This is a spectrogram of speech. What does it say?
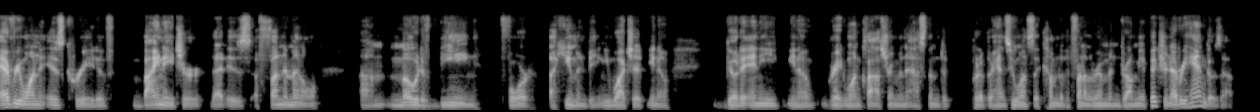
everyone is creative by nature. That is a fundamental um, mode of being for a human being. You watch it you know go to any you know grade one classroom and ask them to put up their hands who wants to come to the front of the room and draw me a picture? And every hand goes up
